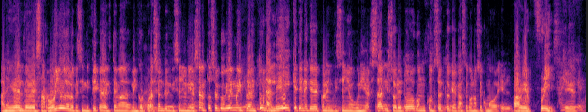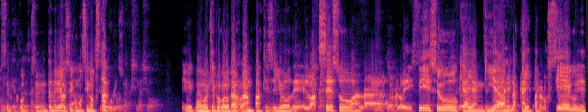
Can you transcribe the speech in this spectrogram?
a nivel de desarrollo de lo que significa el tema de la incorporación del diseño universal. Entonces el gobierno implementó una ley que tiene que ver con el diseño universal y sobre todo con un concepto que acá se conoce como el barrier free, que se, entendería así como sin obstáculos. Eh, como por ejemplo colocar rampas, qué sé yo, de los accesos a, a los edificios, que hayan guías en las calles para los ciegos y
